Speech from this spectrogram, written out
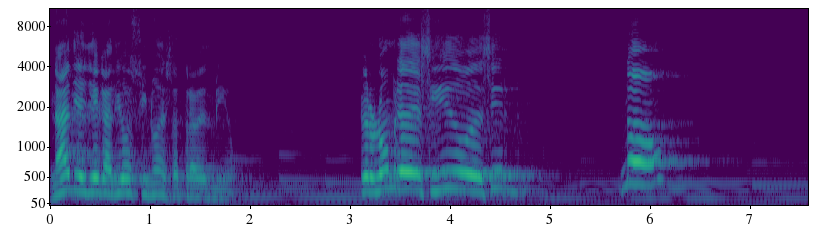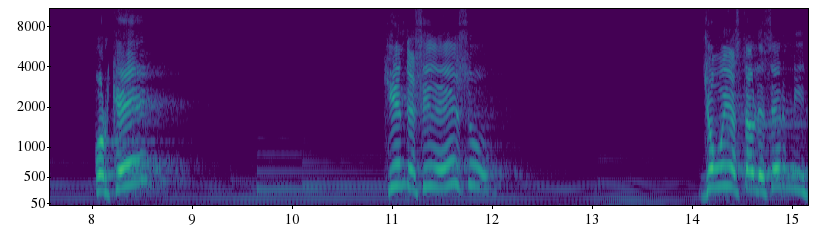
Nadie llega a Dios si no es a través mío. Pero el hombre ha decidido decir, no. ¿Por qué? ¿Quién decide eso? Yo voy a establecer mis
